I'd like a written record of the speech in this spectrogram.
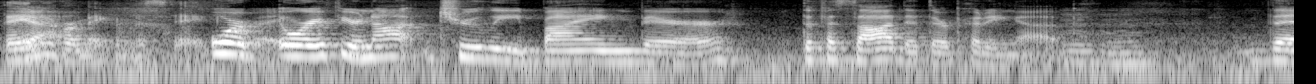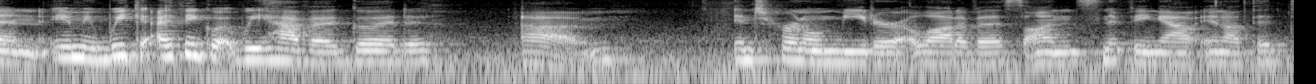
they Yeah. never make a mistake Or Right. or if you're not truly buying their the facade that they're putting up, Mhm. then I mean we c- I think what we have a good um, internal meter a lot of us on sniffing out inauthent-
